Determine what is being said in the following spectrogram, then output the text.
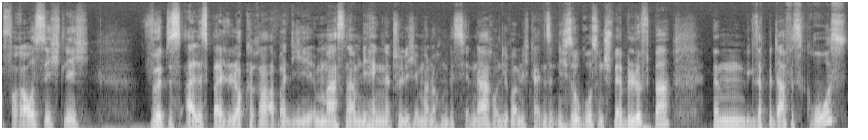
voraussichtlich wird es alles bald lockerer. Aber die Maßnahmen, die hängen natürlich immer noch ein bisschen nach und die Räumlichkeiten sind nicht so groß und schwer belüftbar. Ähm, wie gesagt, Bedarf ist groß.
